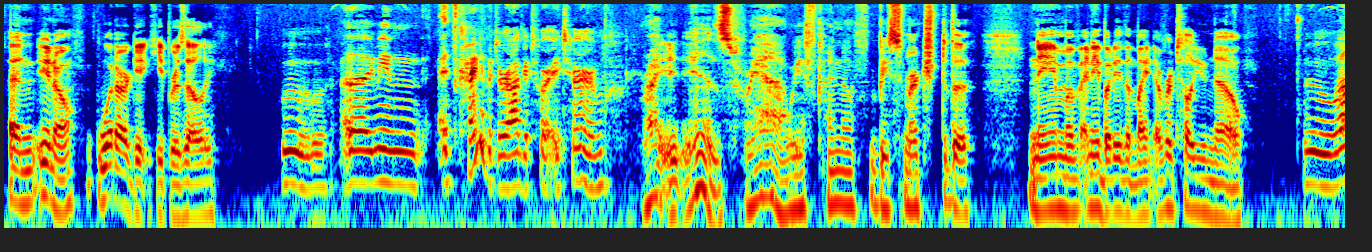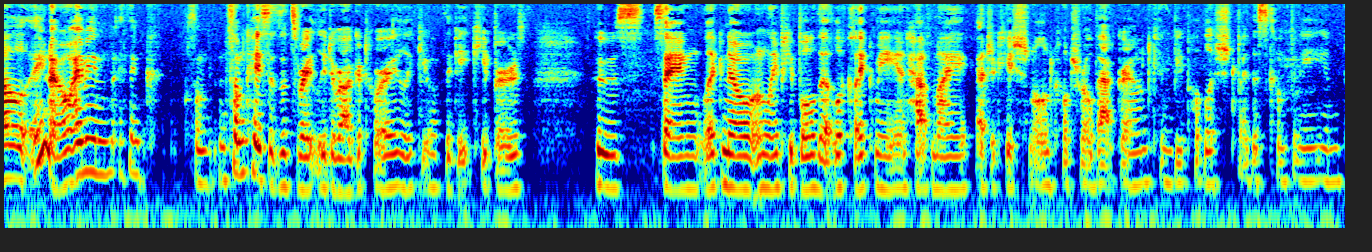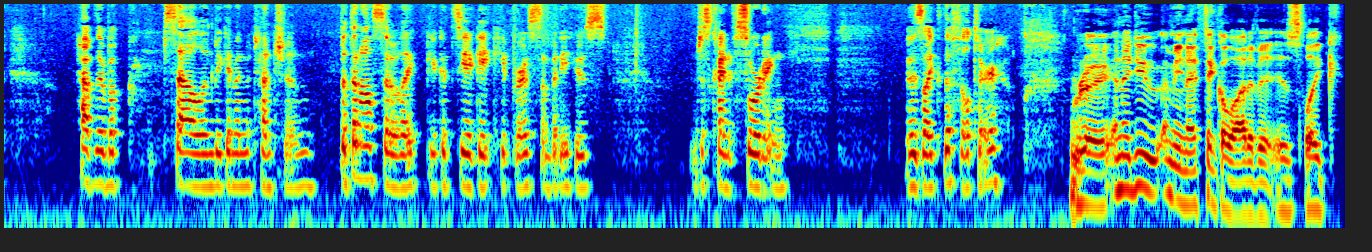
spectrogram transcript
and, you know, what are gatekeepers, Elly? Ooh, uh, I mean, it's kind of a derogatory term. Right, it is. Yeah, we've kind of besmirched the name of anybody that might ever tell you no. Ooh, well, you know, I mean, I think some in some cases it's rightly derogatory. Like you have the gatekeepers who's saying like no, only people that look like me and have my educational and cultural background can be published by this company and have their book sell and be given attention. But then also like you could see a gatekeeper as somebody who's just kind of sorting it was like the filter. Right. And I do I mean I think a lot of it is like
